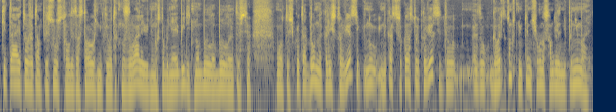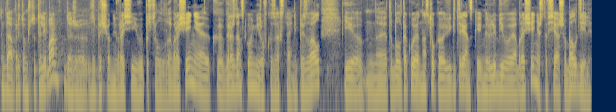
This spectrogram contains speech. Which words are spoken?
Китай тоже там присутствовал, это осторожненько его так называли, видимо, чтобы не обидеть, но было было это все. Вот, то есть какое-то огромное количество версий. Ну, мне кажется, что когда столько версий, то это говорит о том, что никто ничего на самом деле не понимает. Да, при том, что Талибан, даже запрещенный в России, выпустил обращение к гражданскому миру в Казахстане, призвал, и это было такое настолько вегетарианское и миролюбивое обращение, что все аж обалдели.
